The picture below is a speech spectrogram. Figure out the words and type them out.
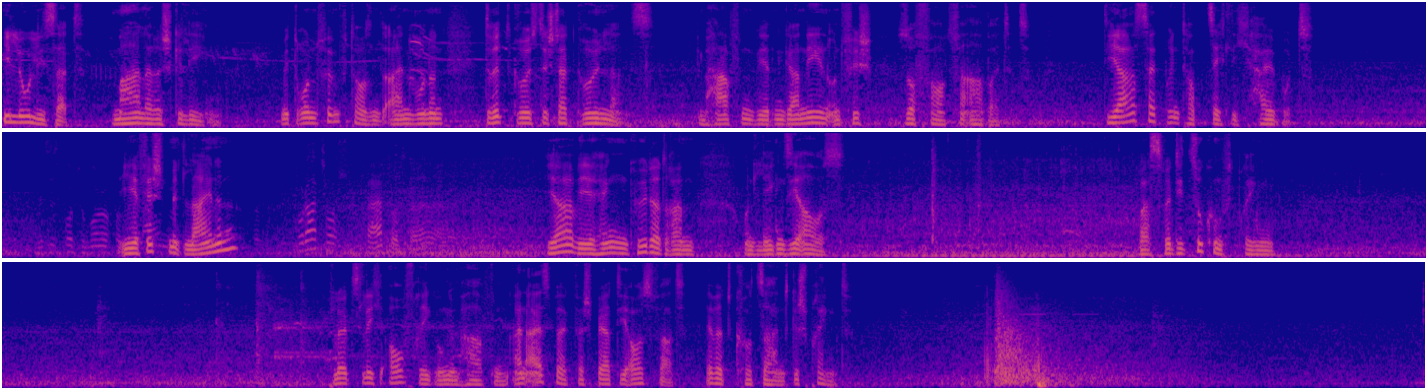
Ilulissat, malerisch gelegen. Mit rund 5000 Einwohnern drittgrößte Stadt Grönlands. Im Hafen werden Garnelen und Fisch sofort verarbeitet. Die Jahreszeit bringt hauptsächlich Halbut. Ihr fischt mit Leinen? Ja, wir hängen Köder dran und legen sie aus. Was wird die Zukunft bringen? Plötzlich Aufregung im Hafen. Ein Eisberg versperrt die Ausfahrt. Er wird kurzerhand gesprengt.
